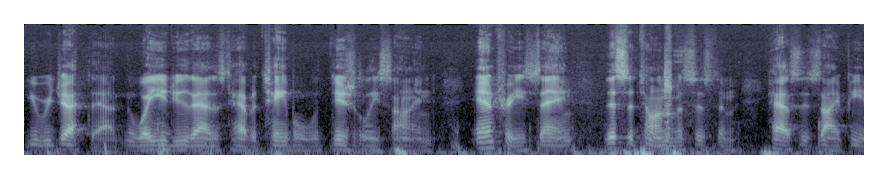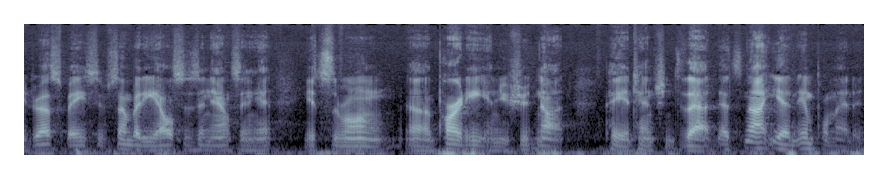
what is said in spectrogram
you reject that. And the way you do that is to have a table with digitally signed entries saying this autonomous system has this IP address space. If somebody else is announcing it, it's the wrong uh, party and you should not pay attention to that. That's not yet implemented,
